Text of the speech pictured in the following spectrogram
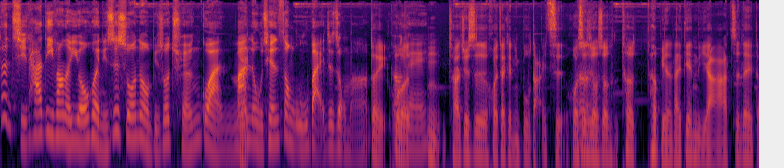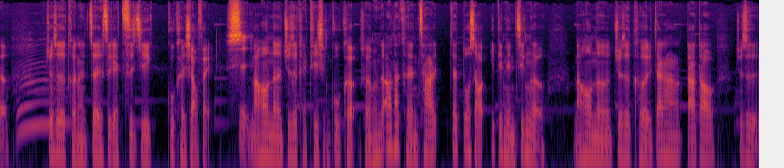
但其他地方的优惠，你是说那种比如说全馆满五千送五百这种吗？对，或者嗯，他就是会再给你布打一次，或是有时候特、嗯、特别的来店里啊之类的，嗯，就是可能这也是给刺激顾客消费，是，然后呢，就是可以提醒顾客，所以我们说啊，他可能差在多少一点点金额，然后呢，就是可以让他达到就是。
